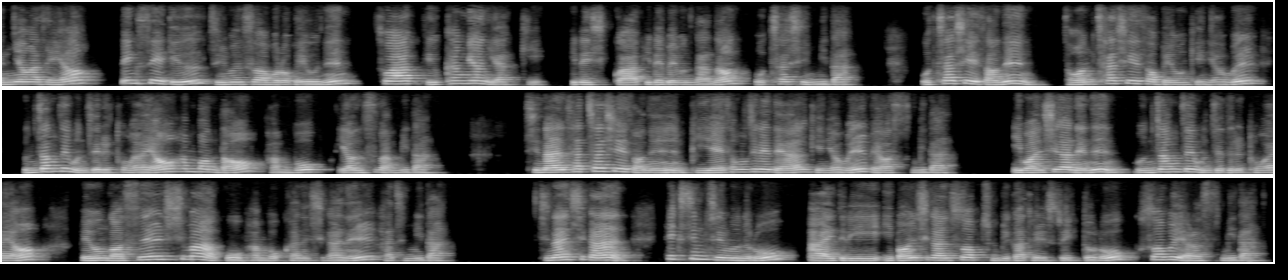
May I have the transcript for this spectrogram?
안녕하세요. 땡스에듀 질문 수업으로 배우는 수학 6학년 2학기 비례식과 비례배분 단원 오차시입니다. 오차시에서는 전 차시에서 배운 개념을 문장제 문제를 통하여 한 번 더 반복 연습합니다. 지난 4차시에서는 비의 성질에 대한 개념을 배웠습니다. 이번 시간에는 문장제 문제들을 통하여 배운 것을 심화하고 반복하는 시간을 가집니다. 지난 시간 핵심 질문으로 아이들이 이번 시간 수업 준비가 될 수 있도록 수업을 열었습니다.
